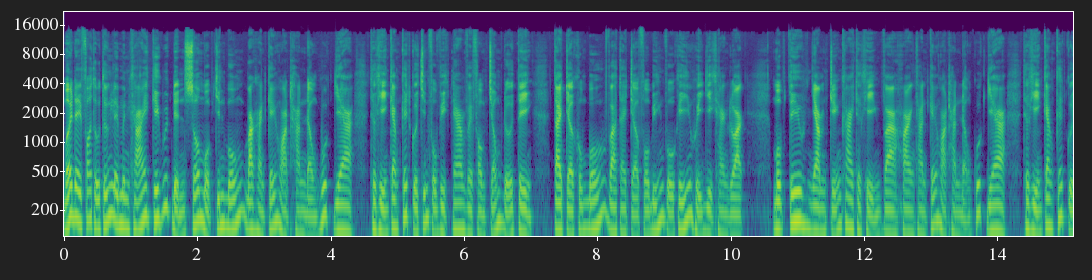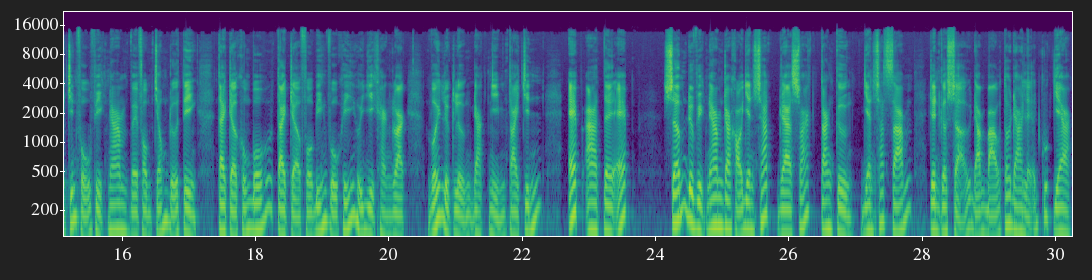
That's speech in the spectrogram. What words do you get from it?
Mới đây, Phó Thủ tướng Lê Minh Khái ký quyết định số 194 ban hành kế hoạch hành động quốc gia thực hiện cam kết của chính phủ Việt Nam về phòng chống rửa tiền, tài trợ khủng bố và tài trợ phổ biến vũ khí hủy diệt hàng loạt. Mục tiêu nhằm triển khai thực hiện và hoàn thành kế hoạch hành động quốc gia thực hiện cam kết của chính phủ Việt Nam về phòng chống rửa tiền, tài trợ khủng bố, tài trợ phổ biến vũ khí hủy diệt hàng loạt với lực lượng đặc nhiệm tài chính FATF sớm đưa Việt Nam ra khỏi danh sách ra soát tăng cường danh sách xám trên cơ sở đảm bảo tối đa lợi ích quốc gia.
